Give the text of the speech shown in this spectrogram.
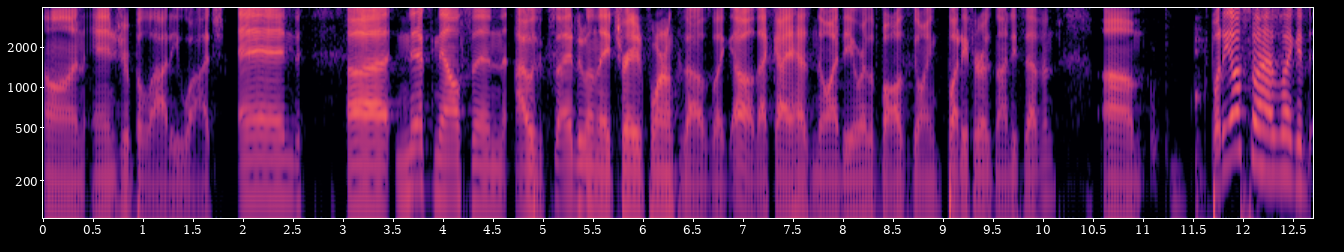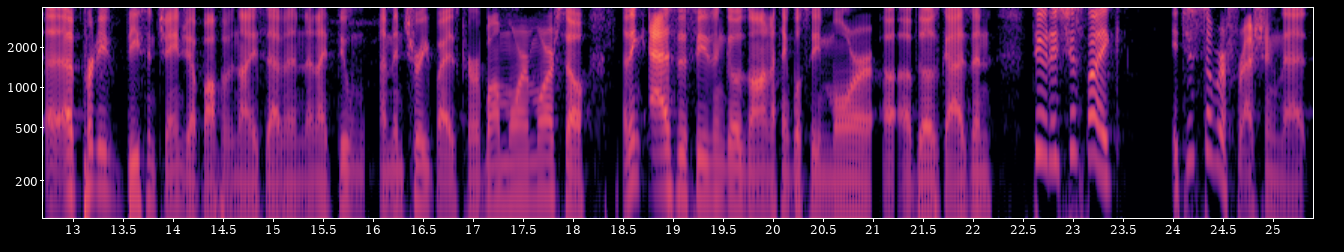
on Andrew Bellatti watch and. Uh, Nick Nelson, I was excited when they traded for him because I was like, oh, that guy has no idea where the ball's going, but he throws 97. Um, but he also has like a, a pretty decent changeup off of 97, and I do I'm intrigued by his curveball more and more. So I think as the season goes on, I think we'll see more uh, of those guys. And dude, it's just like it's just so refreshing that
